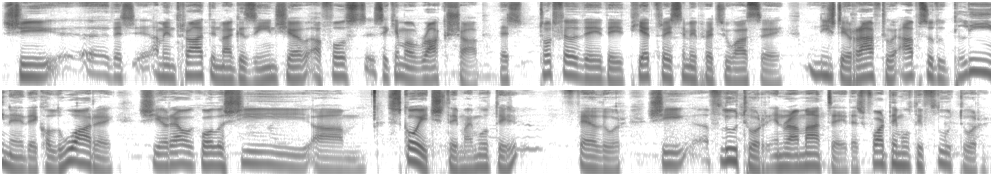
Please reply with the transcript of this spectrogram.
Și uh, deci am intrat în magazin și a, a fost, se cheamă Rock Shop. Deci tot felul de, de pietre semiprețioase, niște rafturi absolut pline de coloare și erau acolo și um, scoici de mai multe feluri și fluturi ramate, deci foarte multe fluturi.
